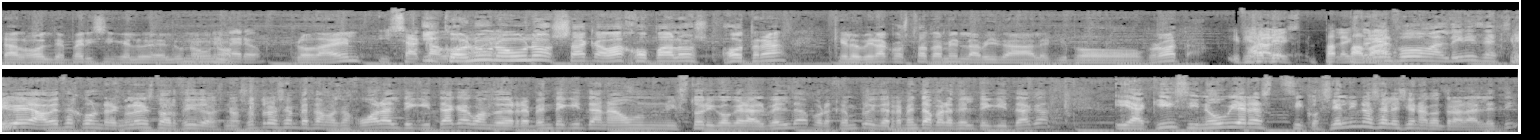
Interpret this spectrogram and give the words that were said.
da el gol de Perisic, el el 1-1 primero. lo da él, Y saca con uno, 1-1 saca bajo palos otra que le hubiera costado también la vida al equipo croata. Y Ahora, fíjate, la Pa- historia del fútbol Maldini se escribe a veces con renglones torcidos. Nosotros empezamos a jugar al tiki-taka cuando de repente quitan a un histórico que era el Belda, por ejemplo, y de repente aparece el tiki-taka. Y aquí, si no hubiera, si Koscielny no se lesiona contra el Atleti,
